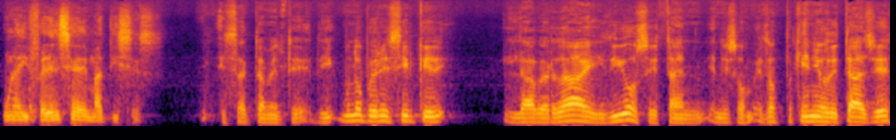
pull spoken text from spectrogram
una diferencia de matices. Exactamente. Uno podría decir que la verdad y Dios están en esos, pequeños detalles,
